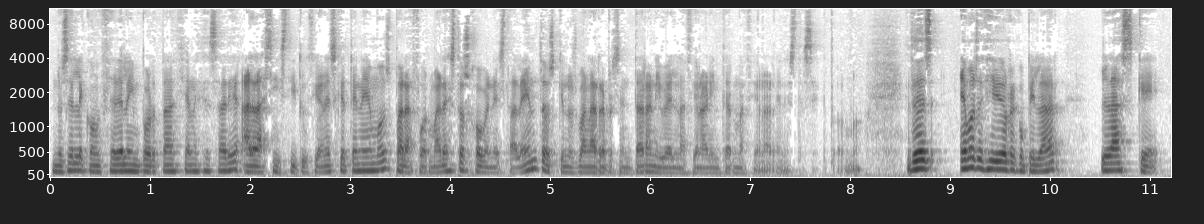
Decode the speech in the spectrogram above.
no se le concede la importancia necesaria a las instituciones que tenemos para formar a estos jóvenes talentos que nos van a representar a nivel nacional e internacional en este sector, ¿no? Entonces, hemos decidido recopilar las que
